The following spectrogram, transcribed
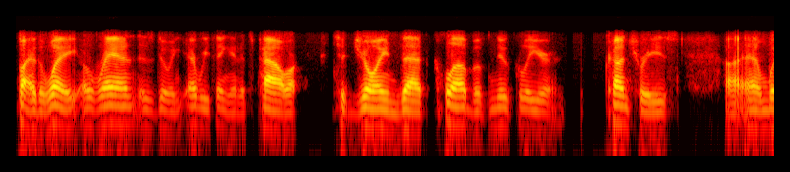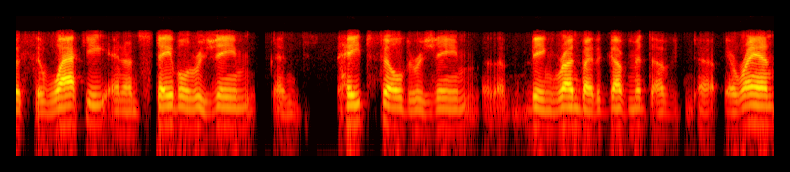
by the way, Iran is doing everything in its power to join that club of nuclear countries. Uh, and with the wacky and unstable regime and hate filled regime uh, being run by the government of uh, Iran,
